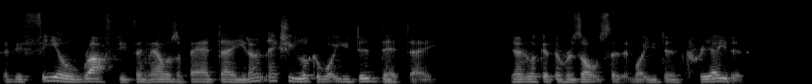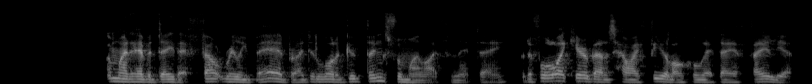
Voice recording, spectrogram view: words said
So if you feel rough, you think that was a bad day, you don't actually look at what you did that day. You don't look at the results that what you did created. I might have a day that felt really bad, but I did a lot of good things for my life in that day. But if all I care about is how I feel, I'll call that day a failure,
